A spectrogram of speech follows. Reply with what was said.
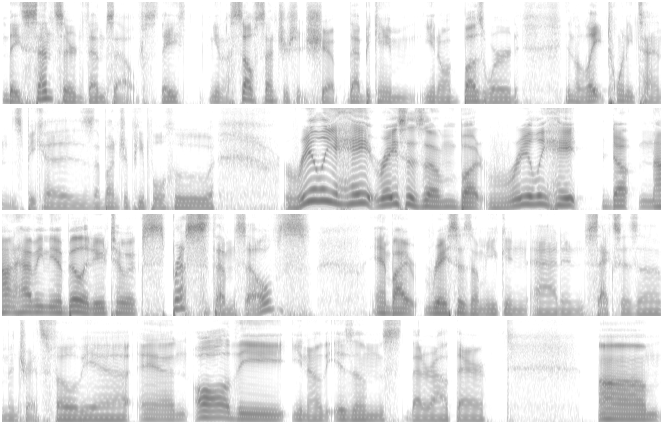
they censored themselves. They, you know, self censorship. That became, you know, a buzzword in the late 2010s because a bunch of people who really hate racism but really hate do- not having the ability to express themselves and by racism, you can add in sexism and transphobia and all the, you know, the isms that are out there. Um,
